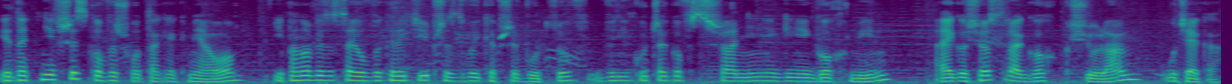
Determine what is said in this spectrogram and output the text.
Jednak nie wszystko wyszło tak jak miało i panowie zostają wykryci przez dwójkę przywódców, w wyniku czego w strzelaninie ginie Goch Min, a jego siostra Goch Xiulan ucieka.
